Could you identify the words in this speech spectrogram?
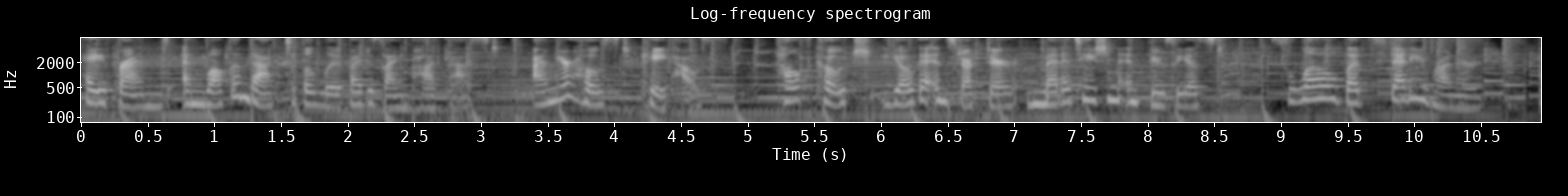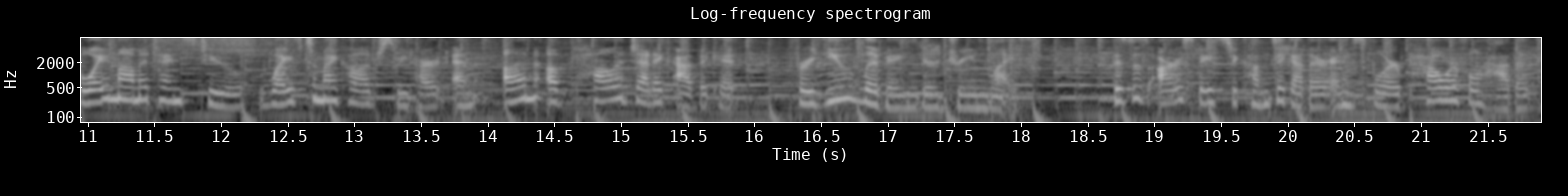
Hey, friend, and welcome back to the Live by Design podcast. I'm your host, Kate House, health coach, yoga instructor, meditation enthusiast, slow but steady runner, boy mama times two, wife to my college sweetheart, and unapologetic advocate for you living your dream life. This is our space to come together and explore powerful habits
